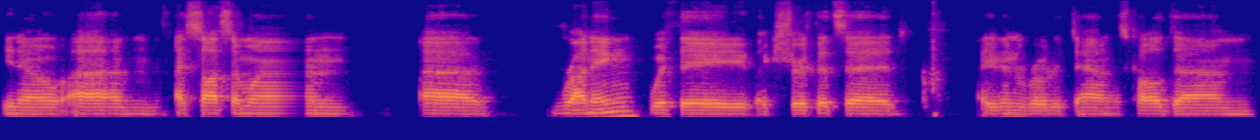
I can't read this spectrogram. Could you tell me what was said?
you know um, i saw someone uh, running with a like shirt that said i even wrote it down. It's called um,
